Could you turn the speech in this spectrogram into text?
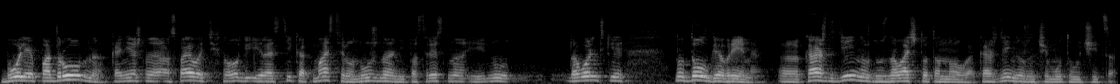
Более подробно, конечно, осваивать технологию и расти как мастеру нужно непосредственно и ну, довольно-таки ну, долгое время. Э, Каждый день нужно узнавать что-то новое, каждый день нужно чему-то учиться.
